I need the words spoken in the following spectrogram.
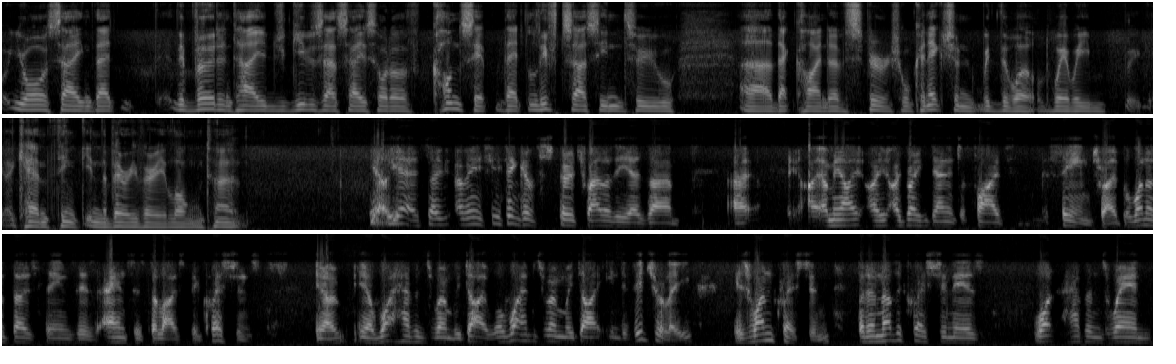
you're saying that the verdant age gives us a sort of concept that lifts us into uh, that kind of spiritual connection with the world where we can think in the very, very long term. Yeah, yeah. So, I mean, if you think of spirituality as, um, uh, I, I, mean, I, I, break it down into five themes, right? But one of those themes is answers to life's big questions. You know, you know, what happens when we die? Well, what happens when we die individually is one question, but another question is what happens when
